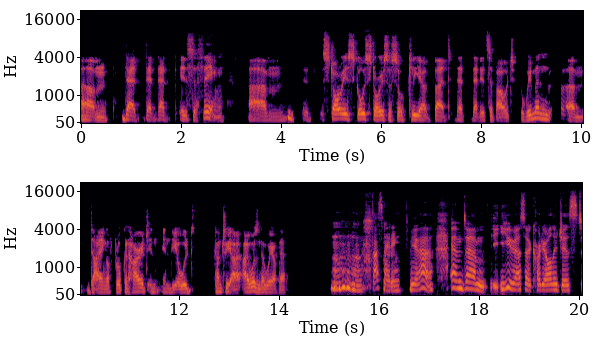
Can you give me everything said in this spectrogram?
Um, that that that is a thing. Um, stories, ghost stories are so clear, but that, that it's about women um, dying of broken heart in, in the old country, I, I wasn't aware of that. Mm-hmm. Fascinating. Yeah. And um, you, as a cardiologist,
